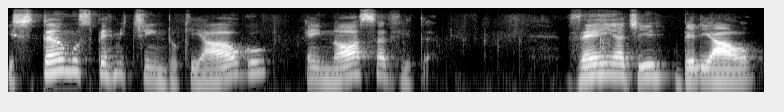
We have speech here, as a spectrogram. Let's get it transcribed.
estamos permitindo que algo em nossa vida venha de Belial,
